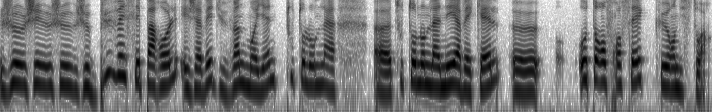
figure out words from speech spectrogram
Je, je, je, je buvais ses paroles et j'avais du 20 de moyenne tout au long de la, euh, tout au long de l'année avec elle, euh, autant en français qu'en histoire.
